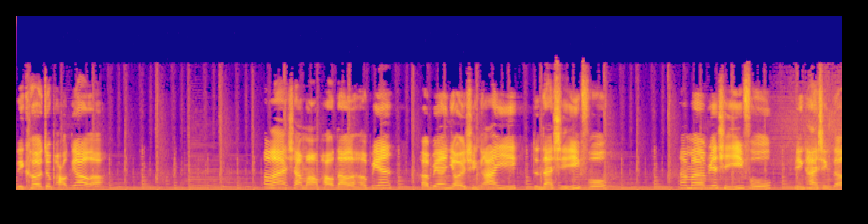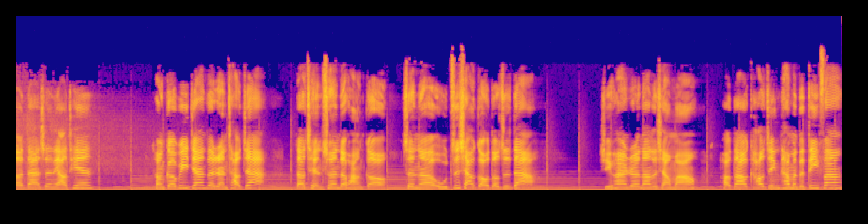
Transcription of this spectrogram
立刻就跑掉了。后来，小毛跑到了河边，河边有一群阿姨正在洗衣服。他们边洗衣服边开心的大声聊天。从隔壁家的人吵架，到前村的黄狗生了五只小狗，都知道。喜欢热闹的小毛跑到靠近他们的地方，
